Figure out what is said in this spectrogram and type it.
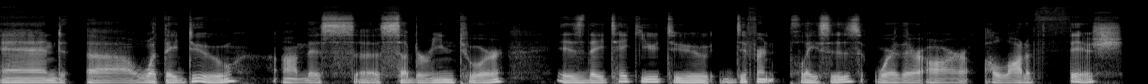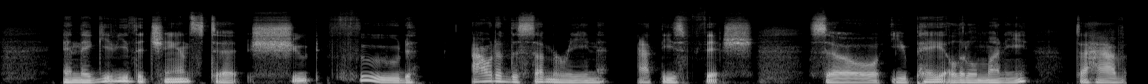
and uh, what they do on this uh, submarine tour is they take you to different places where there are a lot of fish and they give you the chance to shoot food out of the submarine at these fish. So you pay a little money to have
